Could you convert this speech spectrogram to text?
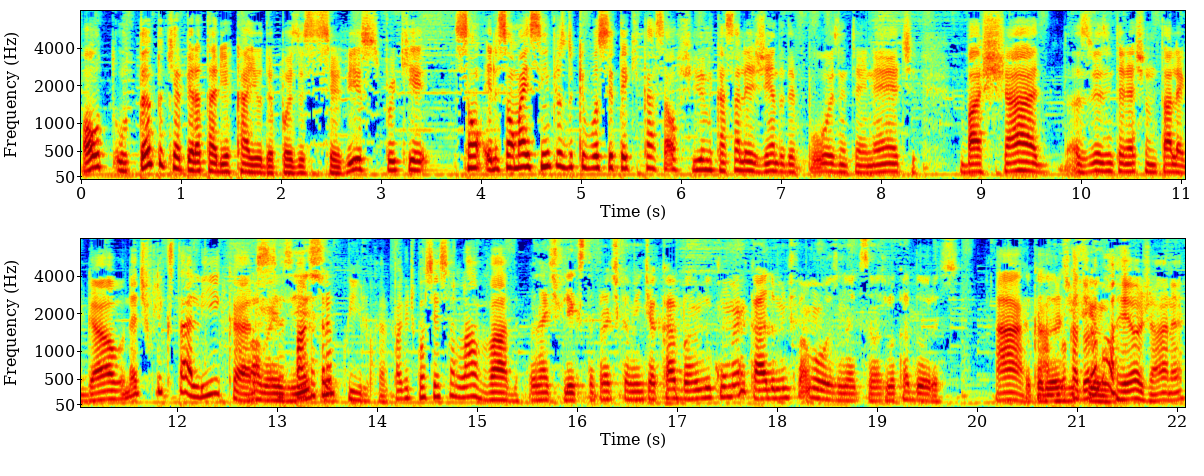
o, o tanto que a pirataria caiu depois desses serviços, porque são, eles são mais simples do que você ter que caçar o filme, caçar a legenda depois na internet, baixar, às vezes a internet não tá legal. O Netflix tá ali, cara. Ah, você mas paga isso- tranquilo, cara. Paga de consciência lavada. O Netflix tá praticamente acabando com um mercado muito famoso, né? Que são as locadoras. Ah, cara, a Locadoras locadora morreu já, né?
